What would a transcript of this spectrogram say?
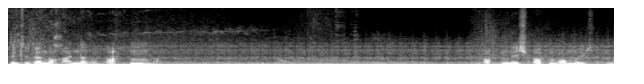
Bitte dann noch andere Waffen. Waffen nicht, Waffen war Multitool.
